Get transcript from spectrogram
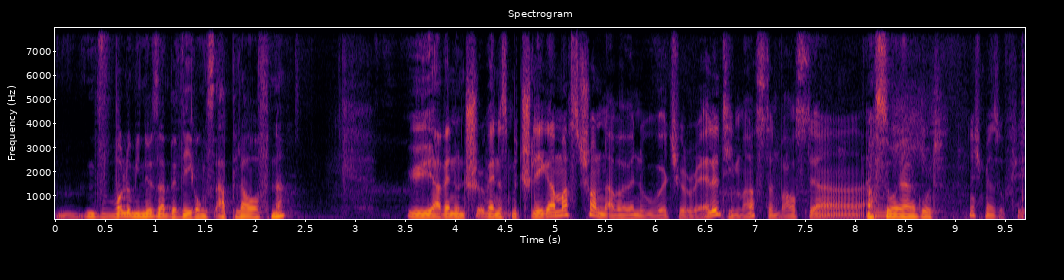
voluminöser Bewegungsablauf, ne? Ja, wenn du, wenn du es mit Schläger machst, schon, aber wenn du Virtual Reality machst, dann brauchst du ja Ach so, ja, gut. nicht mehr so viel.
